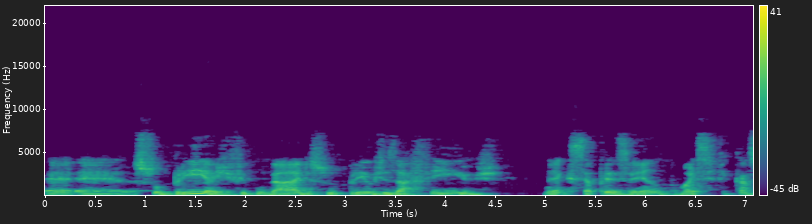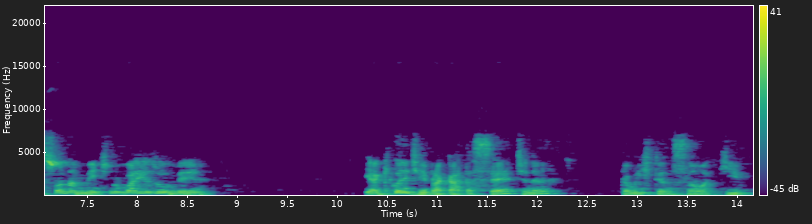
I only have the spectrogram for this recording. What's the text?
é, é, suprir as dificuldades, suprir os desafios né, que se apresentam, mas se ficar só na mente não vai resolver. E aqui quando a gente vem para a carta 7, né, que é uma extensão aqui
